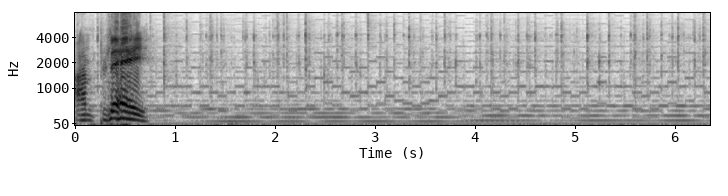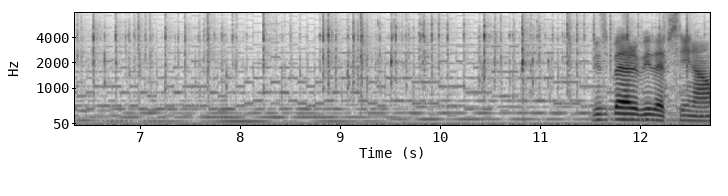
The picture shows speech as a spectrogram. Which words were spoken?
And play! This better be the FC now.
